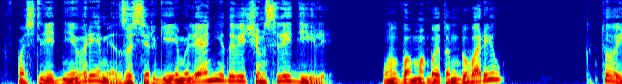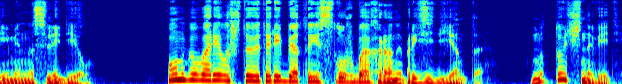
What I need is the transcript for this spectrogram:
В последнее время за Сергеем Леонидовичем следили. Он вам об этом говорил? Кто именно следил? Он говорил, что это ребята из службы охраны президента. Но точно ведь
